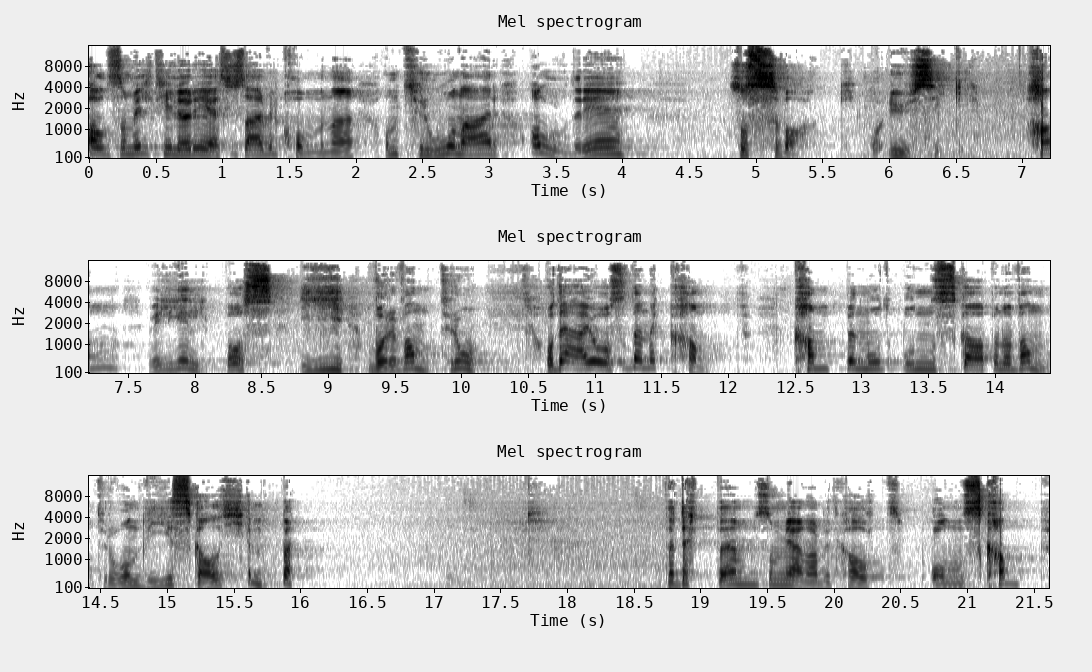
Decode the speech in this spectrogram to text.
Alle som vil tilhøre Jesus, er velkomne om troen er aldri så svak og usikker. Han vil hjelpe oss i vår vantro. Og det er jo også denne kamp, kampen mot ondskapen og vantroen, vi skal kjempe. Det er dette som gjerne har blitt kalt åndskamp.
